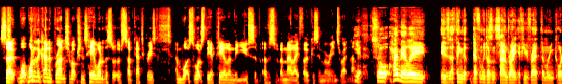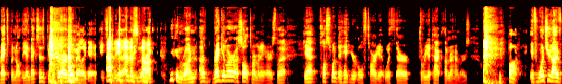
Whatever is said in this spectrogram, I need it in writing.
So what what are the kind of branch of options here? What are the sort of subcategories? And what's what's the appeal and the use of, of sort of a melee focus in Marines right now? yeah. So high melee is a thing that definitely doesn't sound right if you've read the Marine Codex, but not the indexes, because there are no melee data sheets. In the Yeah, there's Marine Codex. not. You can run a regular assault terminators that get plus one to hit your oath target with their three attack thunderhammers. but if once you dive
